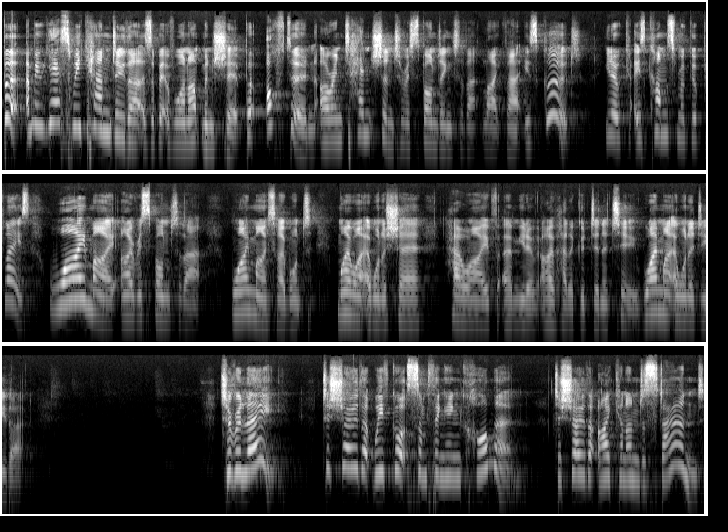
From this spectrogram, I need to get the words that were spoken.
But, I mean, yes, we can do that as a bit of one upmanship, but often our intention to responding to that like that is good. You know, it comes from a good place. Why might I respond to that? Why might I want, why might I want to share how I've, um, you know, I've had a good dinner too? Why might I want to do that? To relate, to show that we've got something in common, to show that I can understand,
